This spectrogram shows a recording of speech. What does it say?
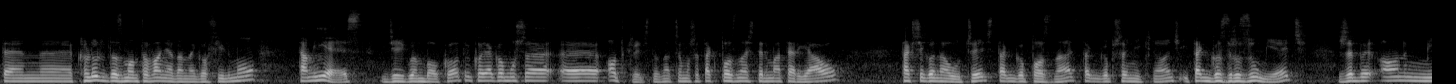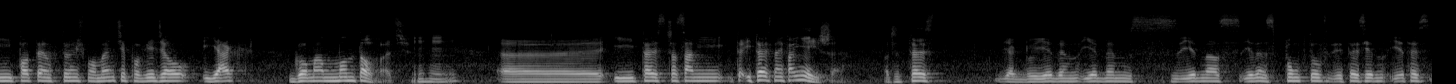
ten e, klucz do zmontowania danego filmu tam jest gdzieś głęboko, tylko ja go muszę e, odkryć. To znaczy, muszę tak poznać ten materiał, tak się go nauczyć, tak go poznać, tak go przeniknąć i tak go zrozumieć, żeby on mi potem w którymś momencie powiedział, jak go mam montować. Mhm. I to jest czasami, i to jest najfajniejsze. Znaczy to jest jakby jeden, z, jedna z, jeden z punktów, to jest, jeden, to jest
